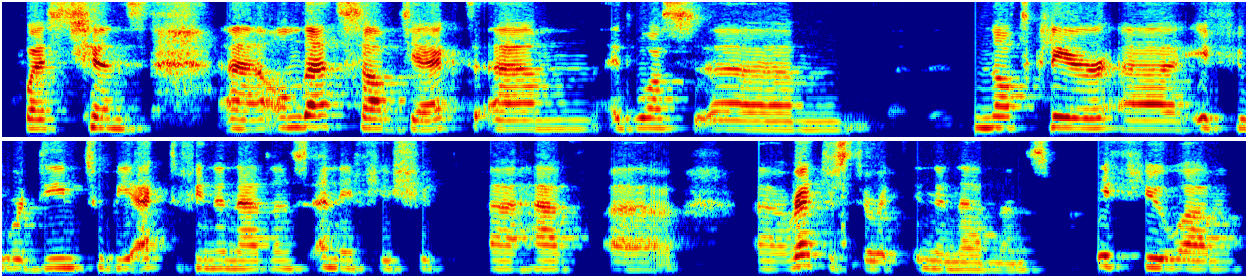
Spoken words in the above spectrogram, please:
questions uh, on that subject. Um, it was um, not clear uh, if you were deemed to be active in the Netherlands and if you should uh, have uh, registered in the Netherlands. If you um,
